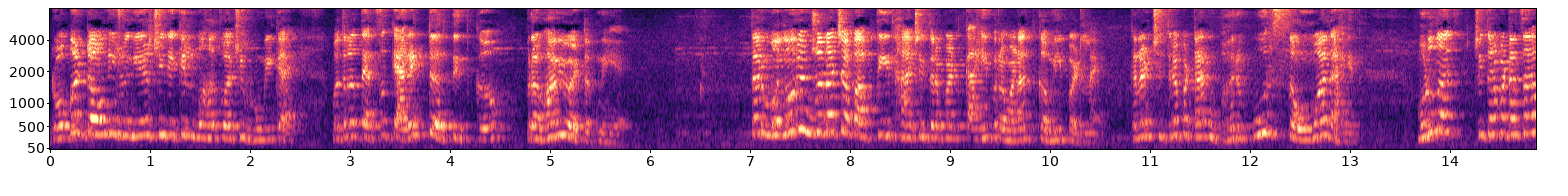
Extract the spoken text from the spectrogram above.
रॉबर्ट डाऊनी ज्युनियरची देखील महत्वाची भूमिका आहे. मात्र त्याचं कॅरेक्टर तितकं प्रभावी वाटत नाहीये. तर मनोरंजनाच्या बाबतीत हा चित्रपट काही प्रमाणात कमी पडलाय. कारण चित्रपटात भरपूर संवाद आहेत. म्हणूनच चित्रपटाचा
